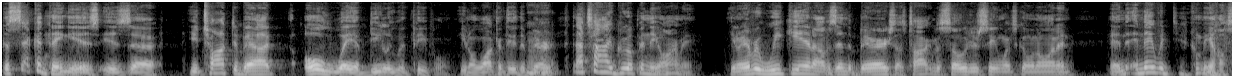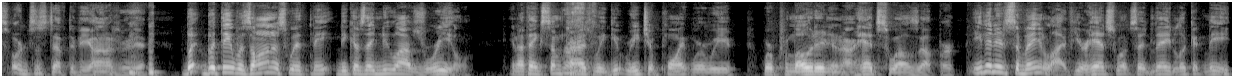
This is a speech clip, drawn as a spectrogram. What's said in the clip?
The second thing is is uh, you talked about old way of dealing with people. You know, walking through the Mhm. barracks. That's how I grew up in the army. You know, every weekend I was in the barracks. I was talking to soldiers, seeing what's going on, and and and they would tell me all sorts of stuff. To be honest with you, but but they was honest with me because they knew I was real. And I think sometimes Right. we get, reach a point where we we're promoted and our head swells up, or even in civilian life, your head swells. Said, "Hey, look at me."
